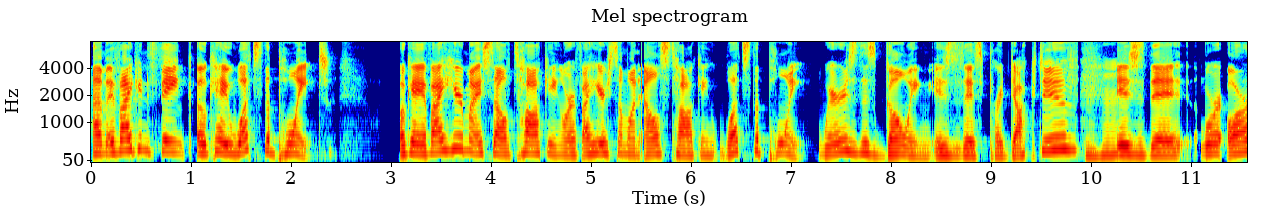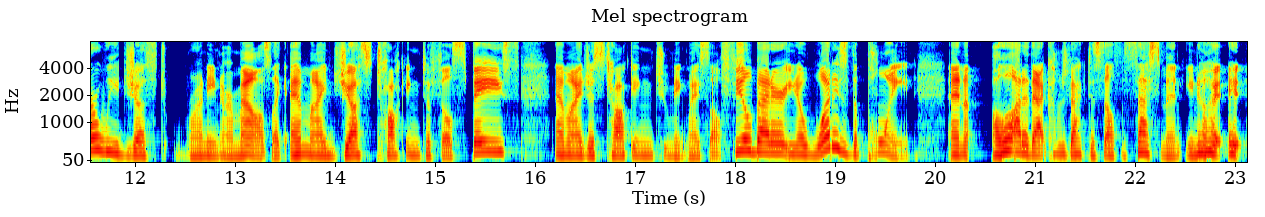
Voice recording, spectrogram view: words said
um, if i can think okay what's the point okay, if I hear myself talking or if I hear someone else talking, what's the point? Where is this going? Is this productive? Mhm. Is the or are we just running our mouths? Like, am I just talking to fill space? Am I just talking to make myself feel better? You know, what is the point? And a lot of that comes back to self-assessment. You know, it, it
